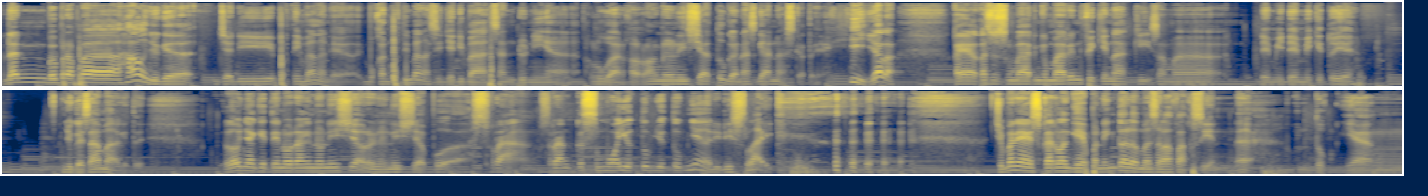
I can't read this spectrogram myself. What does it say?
dan beberapa hal juga jadi pertimbangan ya. Bukan pertimbangan sih jadi bahasan dunia luar. Kalau orang Indonesia tuh ganas-ganas katanya. Iyalah. Kayak kasus kemarin-kemarin Vicky Naki sama Demi Demi gitu ya. Juga sama gitu. Lo nyakitin orang Indonesia orang Indonesia wah serang. Serang ke semua YouTube YouTube-nya di dislike. Cuman yang sekarang lagi happening itu adalah masalah vaksin. Nah untuk yang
